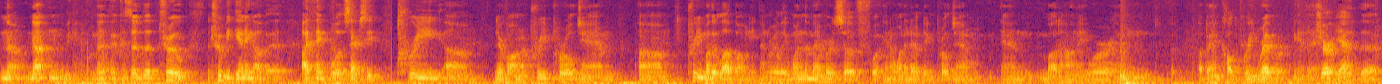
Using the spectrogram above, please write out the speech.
no, not in the beginning. Because the, the, the, true the true beginning of it, I think, was actually pre um, Nirvana, pre Pearl Jam. Um, pre Mother Love Bone, even really, when the members of you know what ended up being Pearl Jam and Mudhoney were in a band called Green River. You know, sure, yeah. The, the,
